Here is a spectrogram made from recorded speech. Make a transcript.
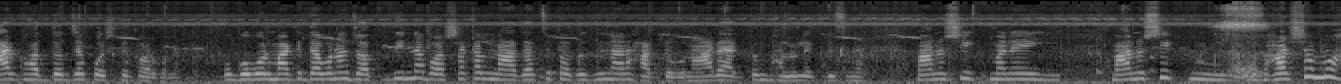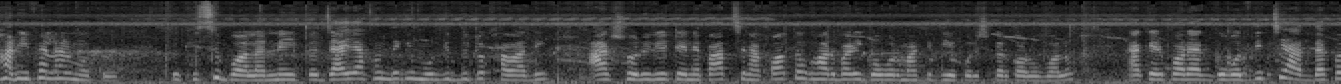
আর ঘর দরজা পরিষ্কার করব না। ও গোবর মাটি দেবো না, যতদিন না বর্ষাকাল না যাচ্ছে ততদিন আর হাত দেবো না, আর একদম ভালো লাগতেছে না। মানসিক মানে মানসিক ভারসাম্য হারিয়ে ফেলার মতো, তো কিছু বলার নেই। তো যাই, এখন দেখি মুরগির দুটো খাওয়া দিই, আর শরীরে টেনে পাচ্ছে না। কত ঘর বাড়ি গোবর মাটি দিয়ে পরিষ্কার করব বলো? একের পর এক গোবর দিচ্ছি, আর দেখো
